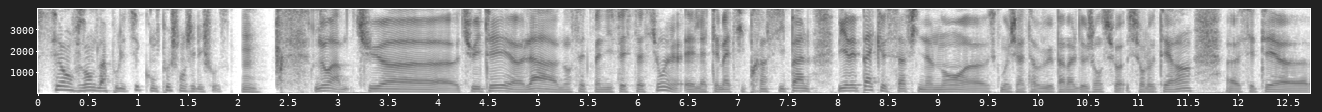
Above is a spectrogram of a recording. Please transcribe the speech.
c'est en faisant de la politique qu'on peut changer les choses. Noah, tu, euh, tu étais euh, là dans cette manifestation et la thématique principale, mais il n'y avait pas que ça finalement, euh, parce que moi j'ai interviewé pas mal de gens sur, sur le terrain, euh, c'était euh,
